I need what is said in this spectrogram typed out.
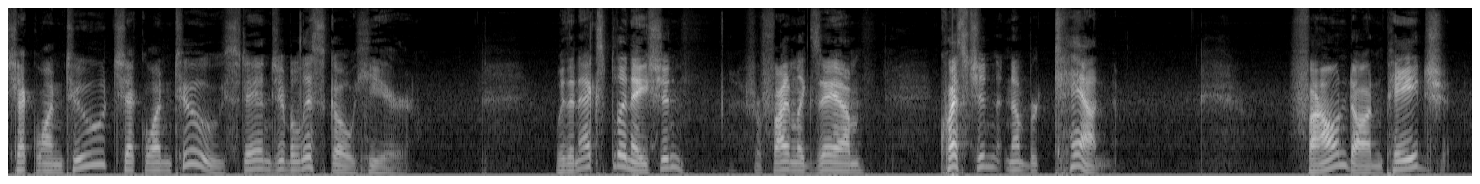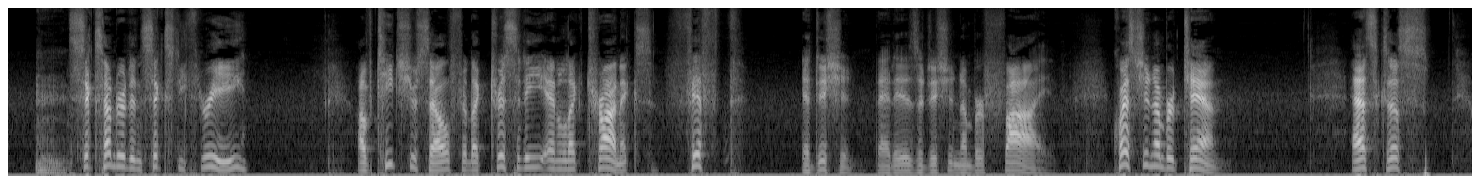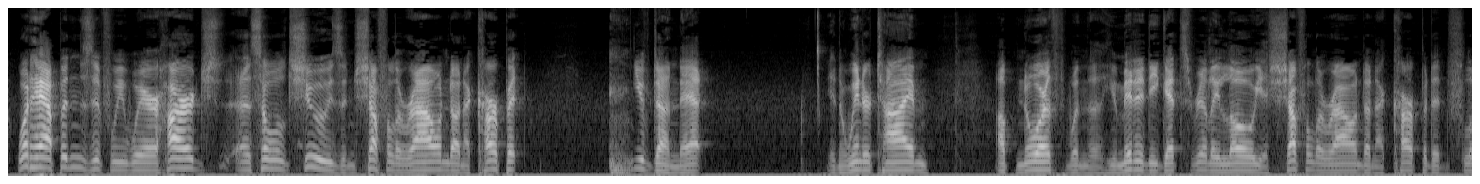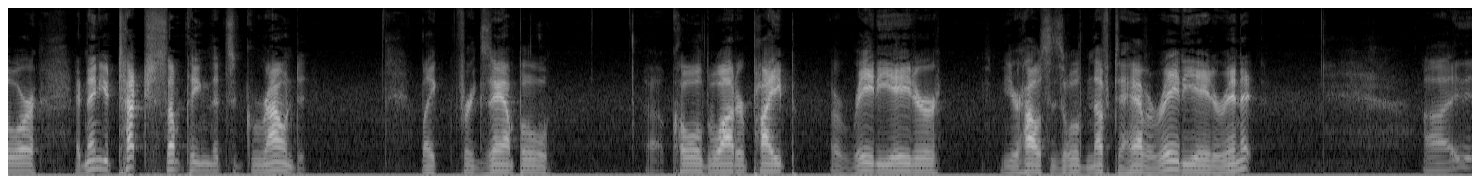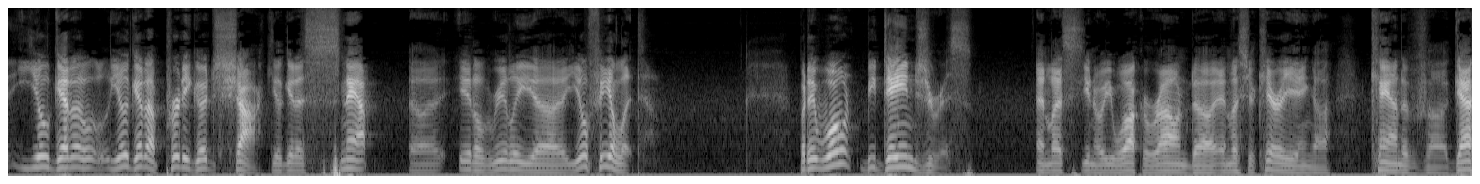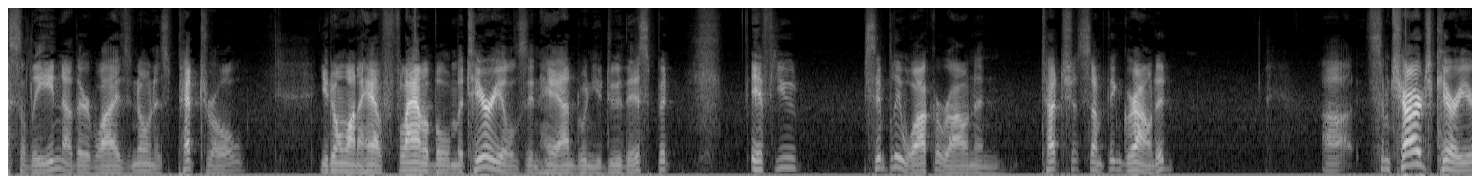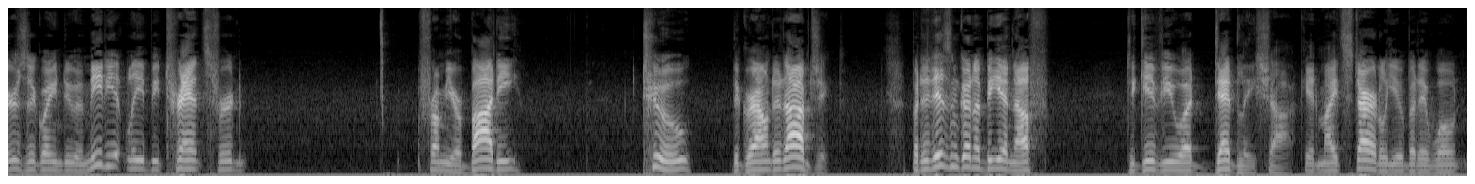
Check one, two, check one, two. Stan Gibilisco here. With an explanation for final exam, question number 10. Found on page 663 of Teach Yourself Electricity and Electronics, 5th edition. That is edition number 5. Question number 10 asks us what happens if we wear hard uh, soled shoes and shuffle around on a carpet? You've done that. In the wintertime, up north, when the humidity gets really low, you shuffle around on a carpeted floor and then you touch something that's grounded. Like, for example, a cold water pipe, a radiator. Your house is old enough to have a radiator in it uh, you'll get a you'll get a pretty good shock. You'll get a snap. Uh, it'll really uh, you'll feel it, but it won't be dangerous unless you know you walk around uh, unless you're carrying a can of uh, gasoline, otherwise known as petrol. You don't want to have flammable materials in hand when you do this, but if you simply walk around and touch something grounded, uh, some charge carriers are going to immediately be transferred from your body to the grounded object. But it isn't going to be enough to give you a deadly shock. It might startle you, but it won't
